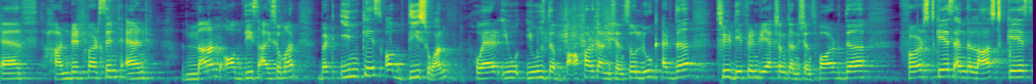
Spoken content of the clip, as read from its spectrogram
as 100% and none of this isomer. But in case of this one where you use the buffer condition so look at the three different reaction conditions. For the first case and the last case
